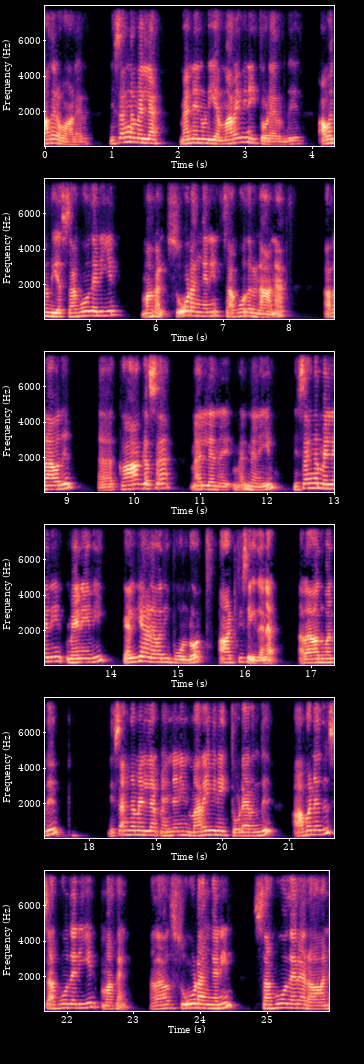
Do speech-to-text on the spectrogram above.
ஆதரவாளர் நிசங்கமெல்ல மன்னனுடைய மறைவினை தொடர்ந்து அவனுடைய சகோதரியின் மகன் சோடங்கனின் சகோதரனான அதாவது காகச மல்லனை மன்னனையும் நிசங்க மல்லனின் மனைவி கல்யாணவதி போன்றோர் ஆட்சி செய்தனர். அதாவது வந்து நிசங்கமெல்ல மன்னனின் மறைவினை தொடர்ந்து அவனது சகோதரியின் மகன் அதாவது சூடங்கனின் சகோதரரான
